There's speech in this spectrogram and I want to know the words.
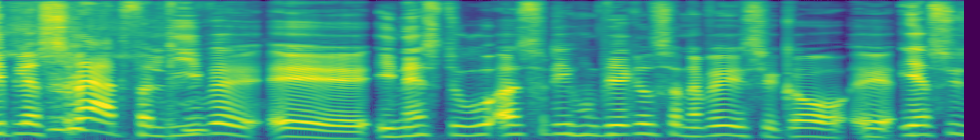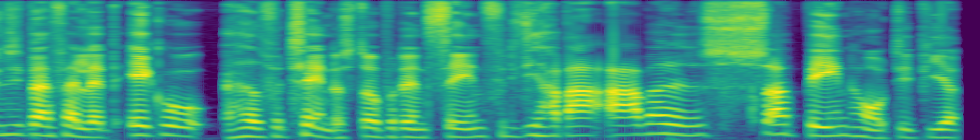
Det bliver svært for Live øh, i næste uge, også fordi hun virkede så nervøs i går. Øh, jeg synes i hvert fald, at Eko havde fortjent at stå på den scene, fordi de har bare arbejdet så benhårdt, de piger.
